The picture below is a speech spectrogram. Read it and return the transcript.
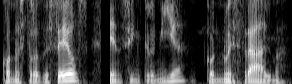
con nuestros deseos y en sincronía con nuestra alma.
